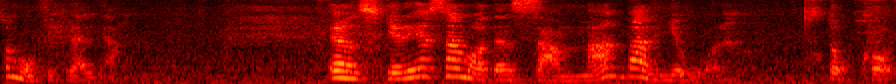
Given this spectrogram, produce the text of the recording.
som hon fick välja. Önskeresan var densamma varje år. Stockholm.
